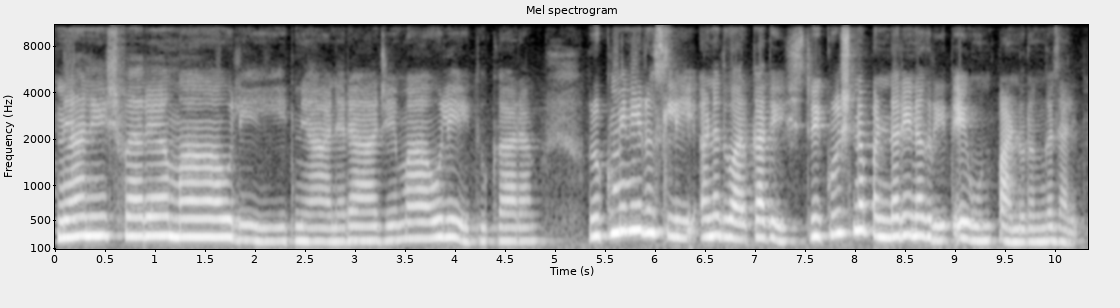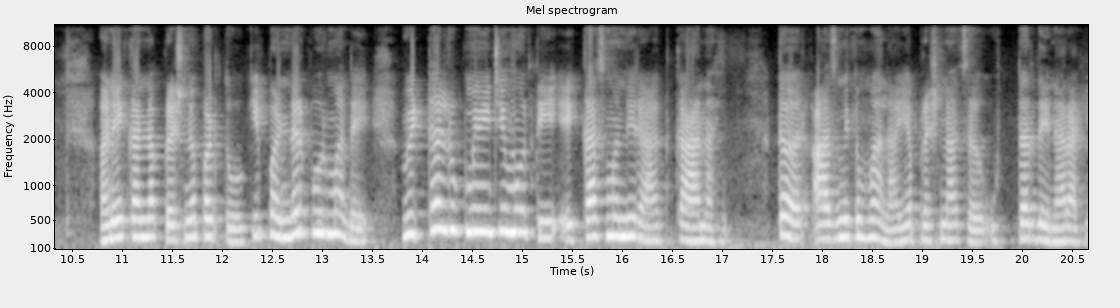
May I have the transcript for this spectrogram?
ज्ञानेश्वर माऊली ज्ञानराज माऊली तुकाराम रुक्मिणी रुसली अन द्वारकाधीश श्रीकृष्ण पंढरी नगरीत येऊन पांडुरंग झाले अनेकांना प्रश्न पडतो की पंढरपूरमध्ये विठ्ठल रुक्मिणीची मूर्ती एकाच मंदिरात का नाही तर आज मी तुम्हाला या प्रश्नाचं उत्तर देणार आहे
